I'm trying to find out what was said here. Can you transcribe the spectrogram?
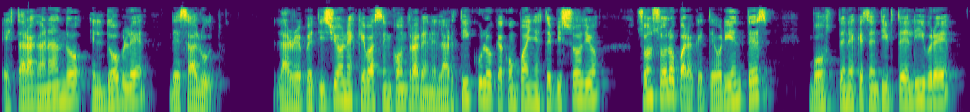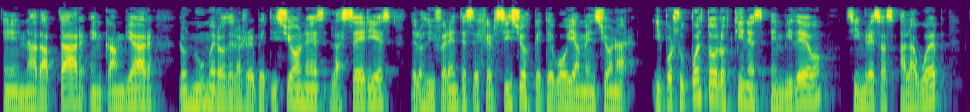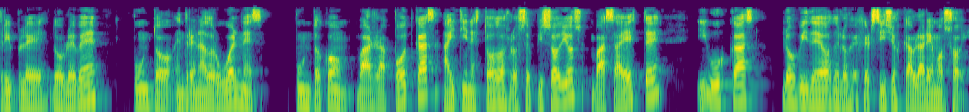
estarás ganando el doble de salud. Las repeticiones que vas a encontrar en el artículo que acompaña este episodio son solo para que te orientes, vos tenés que sentirte libre en adaptar, en cambiar los números de las repeticiones, las series de los diferentes ejercicios que te voy a mencionar. Y por supuesto los tienes en video si ingresas a la web www.entrenadorwellness.com barra podcast. Ahí tienes todos los episodios, vas a este y buscas los videos de los ejercicios que hablaremos hoy.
